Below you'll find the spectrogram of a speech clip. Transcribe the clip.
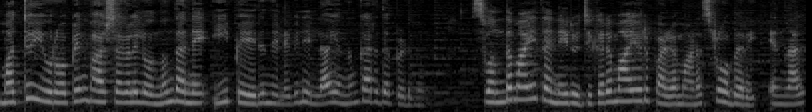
മറ്റു യൂറോപ്യൻ ഭാഷകളിൽ ഒന്നും തന്നെ ഈ പേര് നിലവിലില്ല എന്നും കരുതപ്പെടുന്നു. സ്വന്തമായി തന്നെ രുചികരമായ ഒരു പഴമാണ് സ്ട്രോബെറി. എന്നാൽ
